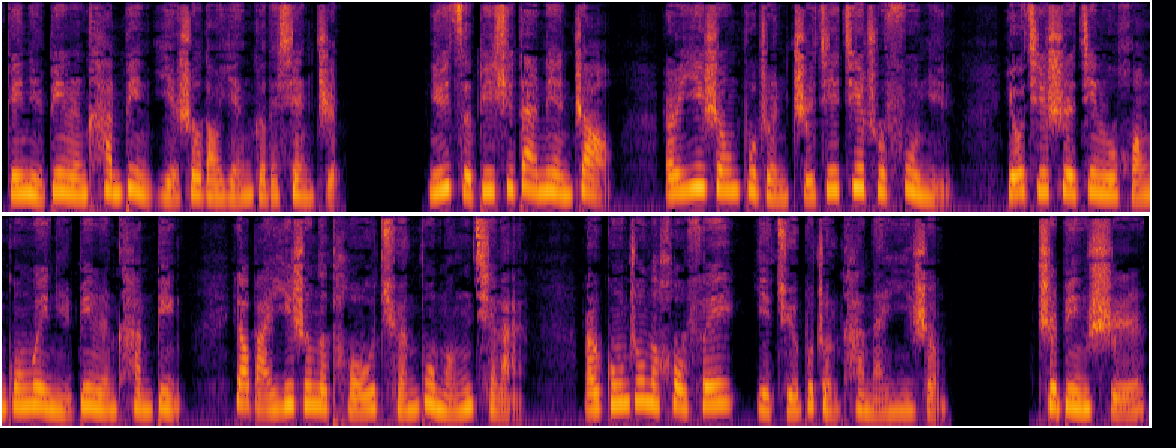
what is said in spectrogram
给女病人看病也受到严格的限制，女子必须戴面罩，而医生不准直接接触妇女，尤其是进入皇宫为女病人看病，要把医生的头全部蒙起来，而宫中的后妃也绝不准看男医生。治病时，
